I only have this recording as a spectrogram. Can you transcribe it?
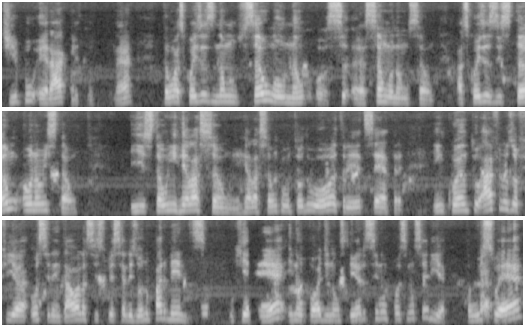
tipo Heráclito, né? Então, as coisas não são ou não é, são ou não são, as coisas estão ou não estão, e estão em relação, em relação com todo o outro, etc. enquanto a filosofia ocidental ela se especializou no Parmênides, o que é e não pode não ser, se não fosse não seria. Então isso é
